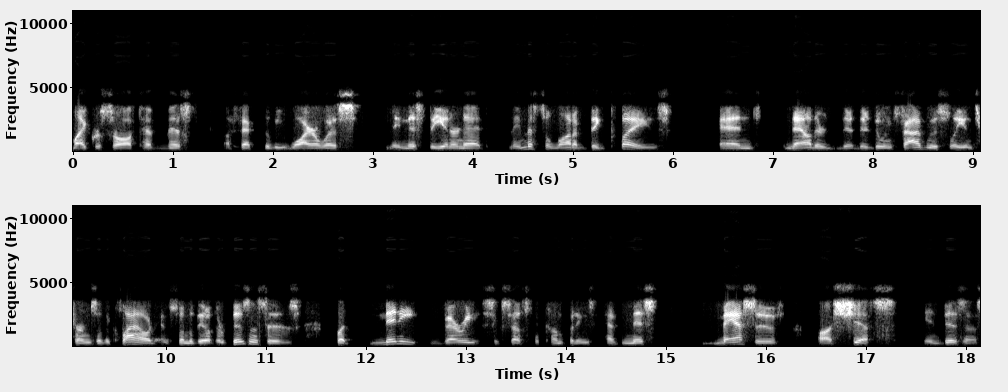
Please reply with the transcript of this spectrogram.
Microsoft have missed effectively wireless. They missed the internet. They missed a lot of big plays, and now they're they're doing fabulously in terms of the cloud and some of the other businesses. But many very successful companies have missed massive uh, shifts in business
